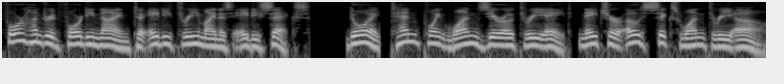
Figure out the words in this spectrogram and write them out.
449 83-86 doi 10.1038 nature 06130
